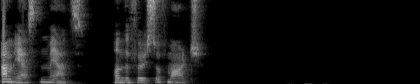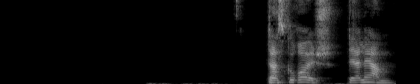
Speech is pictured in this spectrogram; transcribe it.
Am 1. März, on the 1st of March. Das Geräusch, der Lärm,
